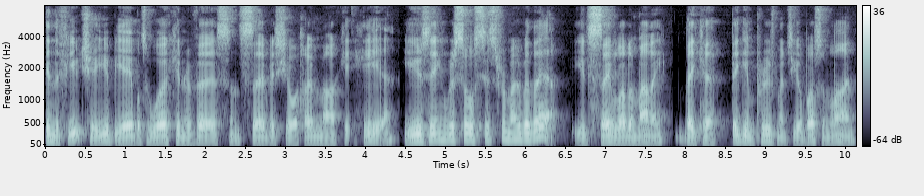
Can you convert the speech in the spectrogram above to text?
in the future you'd be able to work in reverse and service your home market here using resources from over there. You'd save a lot of money, make a big improvement to your bottom line.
